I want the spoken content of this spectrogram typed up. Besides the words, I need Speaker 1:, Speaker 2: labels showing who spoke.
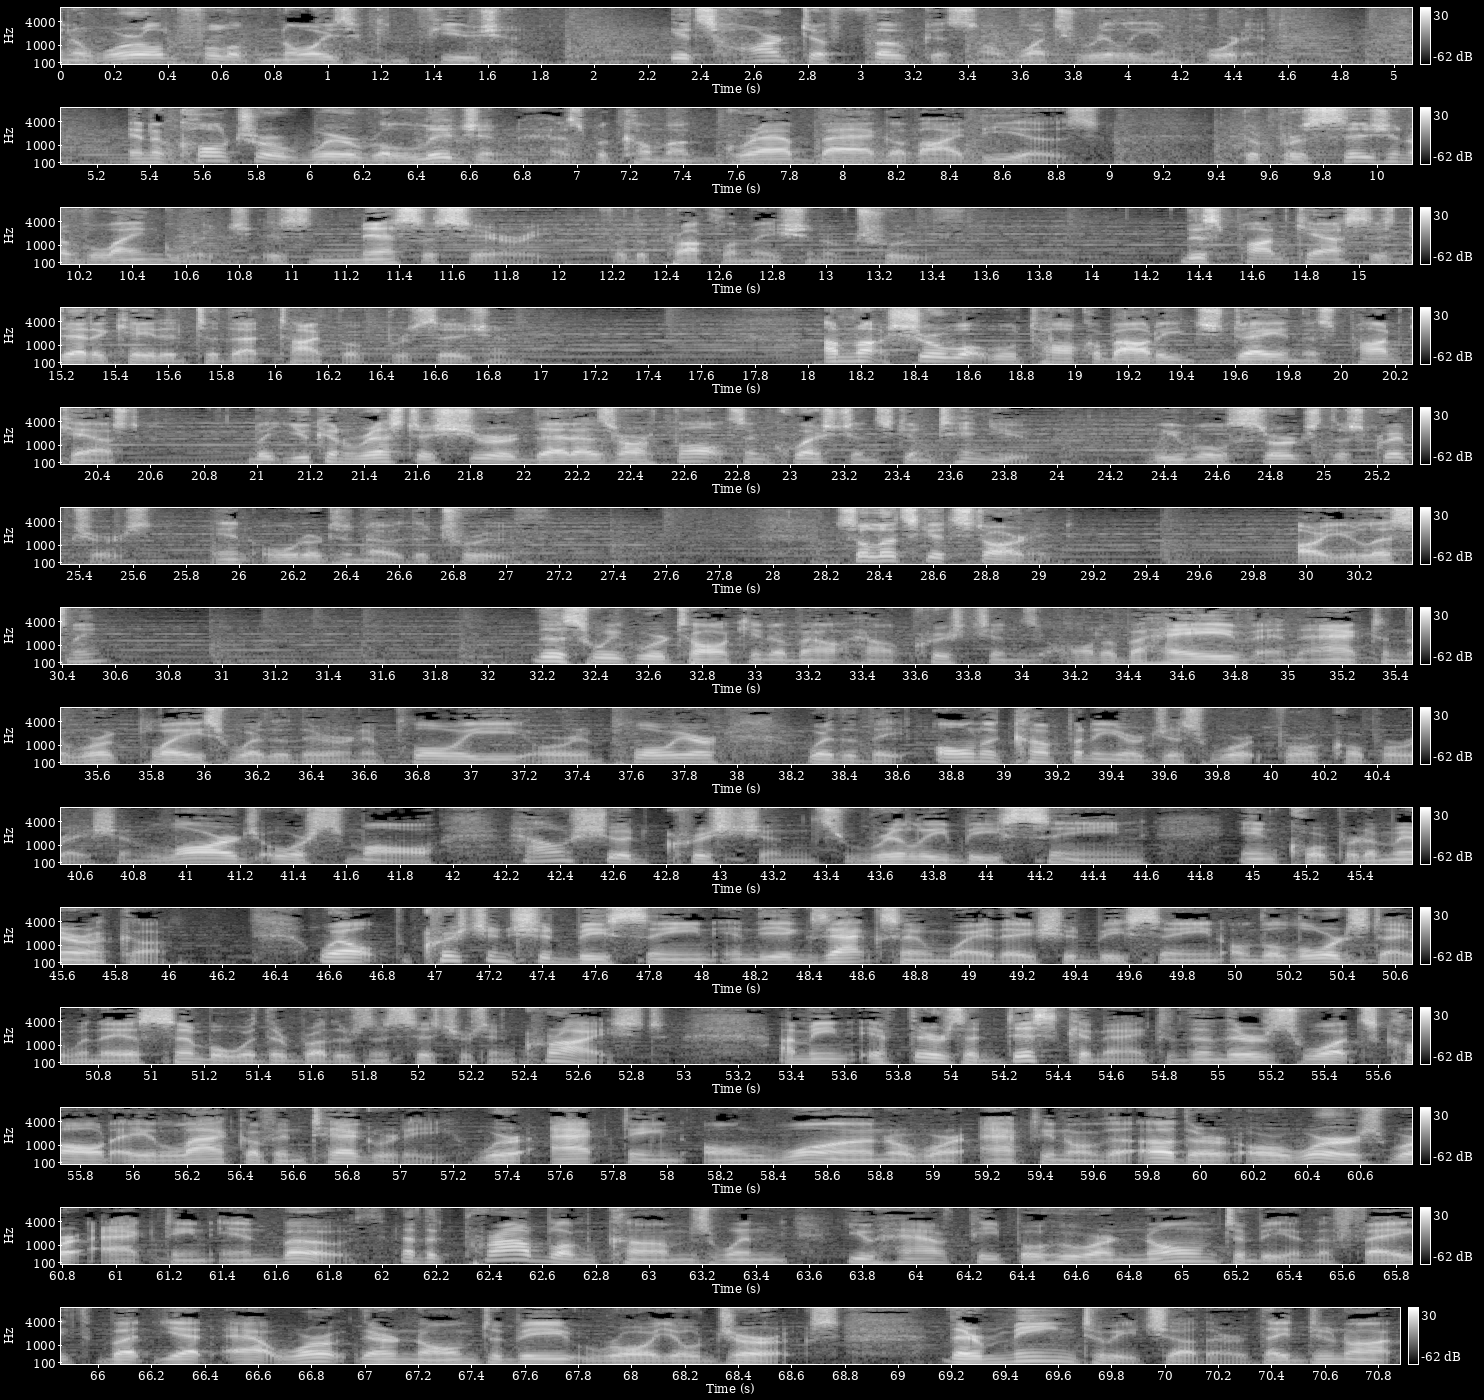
Speaker 1: In a world full of noise and confusion, it's hard to focus on what's really important. In a culture where religion has become a grab bag of ideas, the precision of language is necessary for the proclamation of truth. This podcast is dedicated to that type of precision. I'm not sure what we'll talk about each day in this podcast, but you can rest assured that as our thoughts and questions continue, we will search the scriptures in order to know the truth. So let's get started. Are you listening? This week, we're talking about how Christians ought to behave and act in the workplace, whether they're an employee or employer, whether they own a company or just work for a corporation, large or small. How should Christians really be seen in corporate America? Well, Christians should be seen in the exact same way they should be seen on the Lord's Day when they assemble with their brothers and sisters in Christ. I mean, if there's a disconnect, then there's what's called a lack of integrity. We're acting on one or we're acting on the other, or worse, we're acting in both. Now, the problem comes when you have people who are known to be in the faith, but yet at work they're known to be royal jerks. They're mean to each other. They do not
